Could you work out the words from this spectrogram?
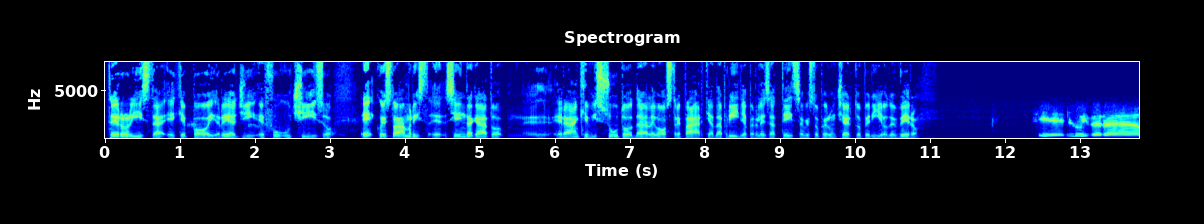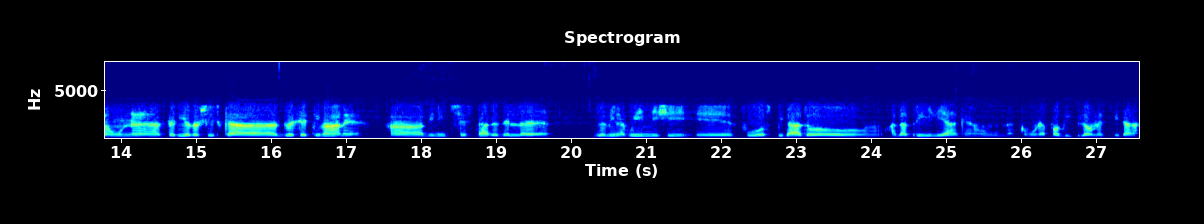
terrorista e che poi reagì e fu ucciso. E questo Amrist eh, si è indagato, eh, era anche vissuto dalle vostre parti, ad Aprilia per l'esattezza, questo per un certo periodo, è vero? Sì, lui per eh, un eh, periodo circa due settimane ad inizio estate del 2015 eh, fu ospitato ad Aprilia, che è un comune a pochi chilometri da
